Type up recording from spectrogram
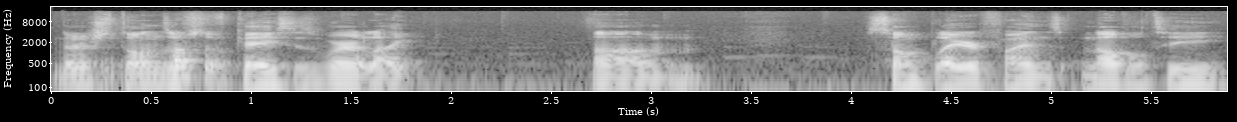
There's tons Also- of cases where like um, some player finds novelty,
